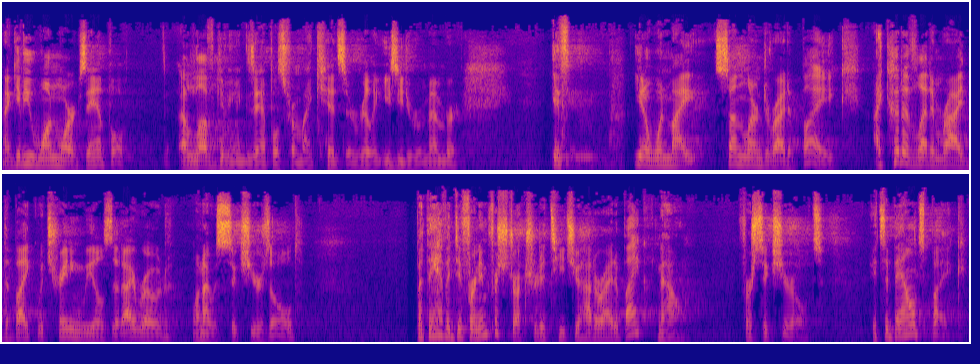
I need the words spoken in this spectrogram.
I'll give you one more example. I love giving examples from my kids, they're really easy to remember if, you know, when my son learned to ride a bike, I could have let him ride the bike with training wheels that I rode when I was six years old. But they have a different infrastructure to teach you how to ride a bike now for six year olds. It's a balance bike.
